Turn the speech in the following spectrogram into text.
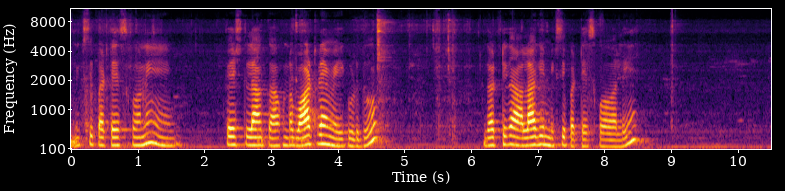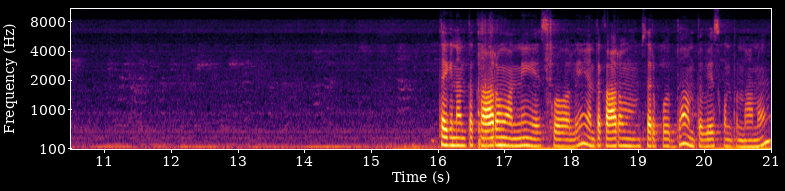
మిక్సీ పట్టేసుకొని పేస్ట్ లాగా కాకుండా వాటర్ ఏం వేయకూడదు. గట్టిగా అలాగే మిక్సీ పట్టేసుకోవాలి. తగినంత కారం అన్నీ వేసుకోవాలి. ఎంత కారం సరిపోద్దో అంత వేసుకుంటున్నాను.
